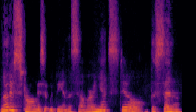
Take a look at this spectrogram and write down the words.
not as strong as it would be in the summer, and yet still the scent mm.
